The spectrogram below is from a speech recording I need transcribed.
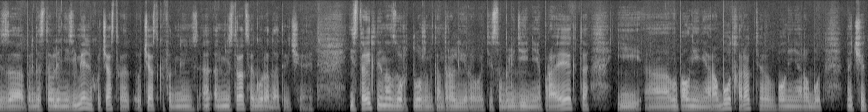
из-за предоставления земельных участков, участков админи, администрация города отвечает. И строительный надзор должен контролировать и соблюдение проекта, и э, выполнение работ, характера выполнения работ. Значит,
